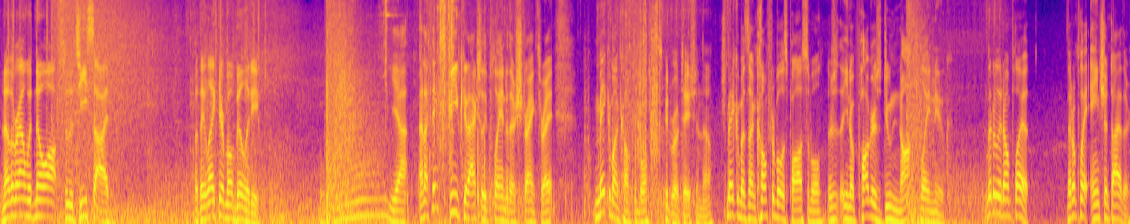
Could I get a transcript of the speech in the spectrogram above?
Another round with no ops for the T side. But they like their mobility. Yeah, and I think speed could actually play into their strength, right? Make them uncomfortable. It's good rotation, though. Just make them as uncomfortable as possible. There's, you know, Poggers do not play Nuke. Literally don't play it. They don't play Ancient either.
